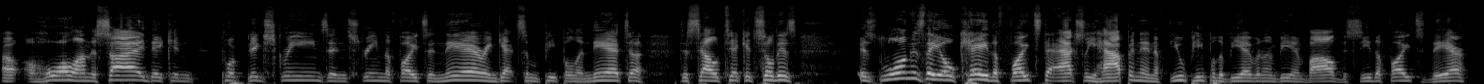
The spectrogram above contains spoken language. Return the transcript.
a, hall on the side, they can put big screens and stream the fights in there and get some people in there to to sell tickets. So there's as long as they okay the fights to actually happen and a few people to be able to be involved to see the fights there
